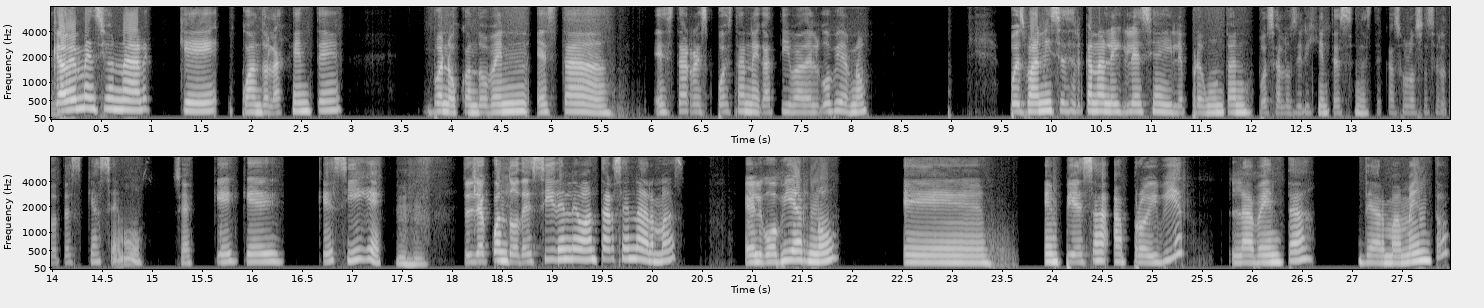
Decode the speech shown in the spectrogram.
Cabe mencionar que cuando la gente, bueno, cuando ven esta, esta respuesta negativa del gobierno, pues van y se acercan a la iglesia y le preguntan, pues a los dirigentes, en este caso los sacerdotes, ¿qué hacemos? O sea, ¿qué, qué, qué sigue? Entonces ya cuando deciden levantarse en armas, el gobierno eh, empieza a prohibir la venta de armamento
